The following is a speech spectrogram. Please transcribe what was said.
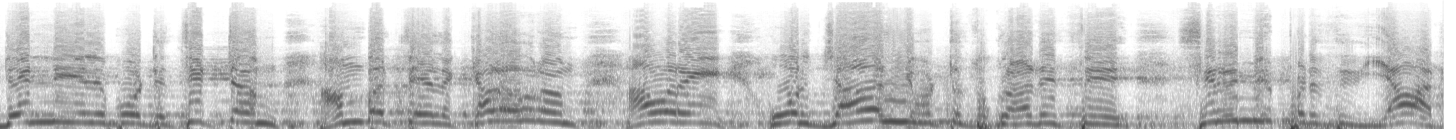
டெல்லியில் போட்ட திட்டம் ஐம்பத்தேழு கலவரம் அவரை ஒரு ஜாதி வட்டத்துக்குள் அடைத்து சிறுமைப்படுத்தியது யார்?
